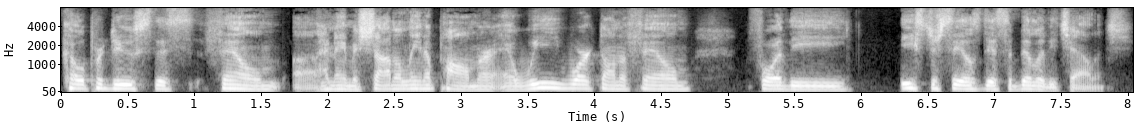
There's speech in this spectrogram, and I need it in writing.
co-produced this film. Uh, her name is Shadalina Palmer, and we worked on a film for the Easter Seals Disability Challenge,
